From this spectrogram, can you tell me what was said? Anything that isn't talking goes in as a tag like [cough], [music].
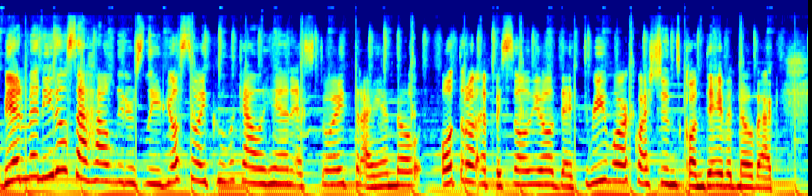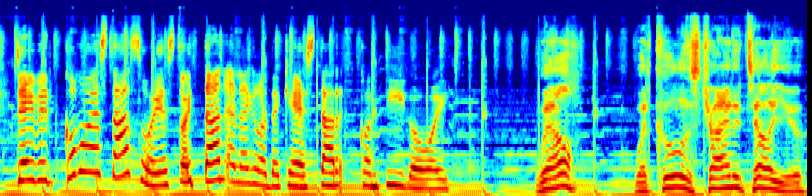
Bienvenidos a How Leaders Lead. Yo soy Koula Callahan. Estoy trayendo otro episodio de Three More Questions con David Novak. David, ¿cómo estás hoy? Estoy tan alegre de que estar contigo hoy. Well, what Koula is trying to tell you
